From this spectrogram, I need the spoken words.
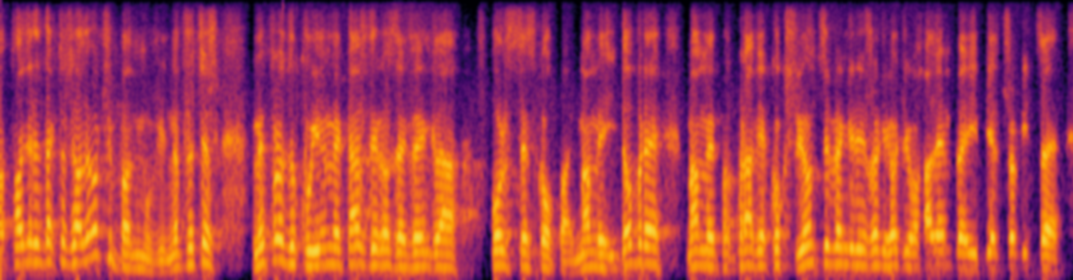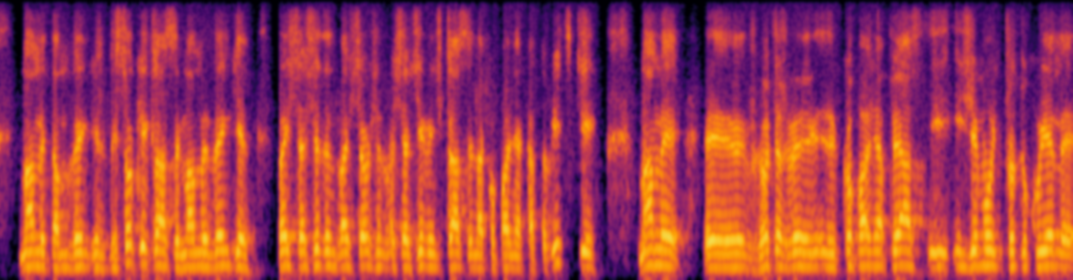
a panie redaktorze, ale o czym pan mówi? No przecież my produkujemy każdy rodzaj węgla Polsce z kopalń. Mamy i dobre, mamy prawie koksujący węgiel, jeżeli chodzi o Halembę i Bielczowice. Mamy tam węgiel wysokiej klasy, mamy węgiel 27, 28, 29 klasy na kopalniach katowickich. Mamy e, chociażby e, kopalnia Piast i, i produkujemy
